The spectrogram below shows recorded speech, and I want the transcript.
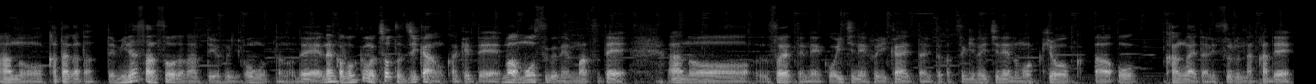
あの方々って皆さんそうだなっていうふうに思ったのでなんか僕もちょっと時間をかけてまあもうすぐ年末であのそうやってねこう1年振り返ったりとか次の1年の目標を考えたりする中で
